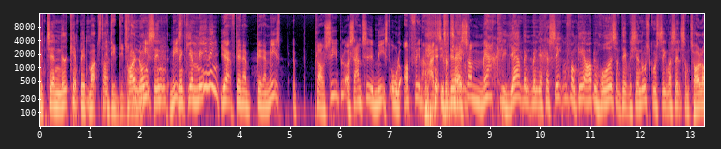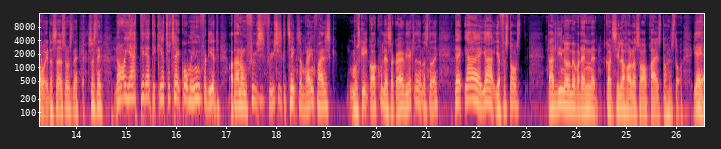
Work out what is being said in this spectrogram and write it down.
i, til at nedkæmpe et monster. Det- det- det- tror jeg det- nogensinde. mest- mest- den giver mening. Ja, den er, den er mest øh, plausibel, og samtidig mest Ole Opfinder-agtig, for den er så mærkelig. Ja, men, men jeg kan se den fungere op i hovedet, som det, hvis jeg nu skulle se mig selv som 12-årig, der sad og så sådan, så sådan et, Nå ja, det der, det giver totalt god mening, fordi at, og der er nogle fysisk, fysiske ting, som rent faktisk måske godt kunne lade sig gøre i virkeligheden og sådan noget. Ikke? Der, jeg, jeg, jeg forstår, der er lige noget med, hvordan at Godzilla holder sig oprejst, når han står. Ja, ja,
